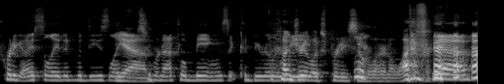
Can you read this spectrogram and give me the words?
pretty isolated with these like Yeah. supernatural beings, it could be really the country be- looks pretty similar in a lot of Yeah.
